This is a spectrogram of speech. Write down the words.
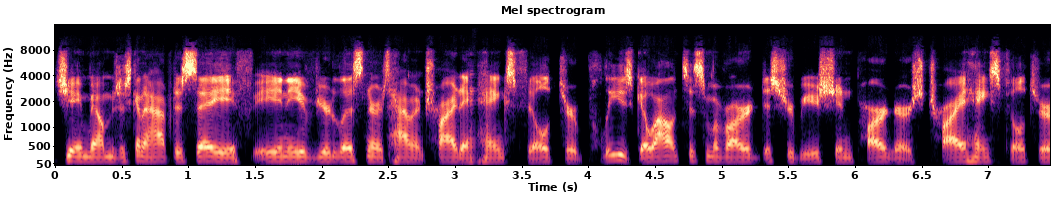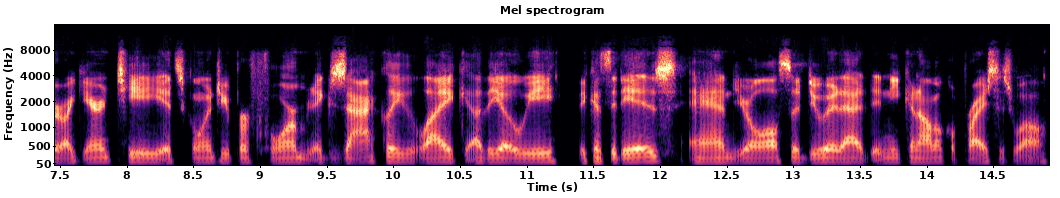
Jamie, I'm just going to have to say if any of your listeners haven't tried a Hengst filter, please go out to some of our distribution partners, try Hengst filter. I guarantee it's going to perform exactly like uh, the OE because it is. And you'll also do it at an economical price as well.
